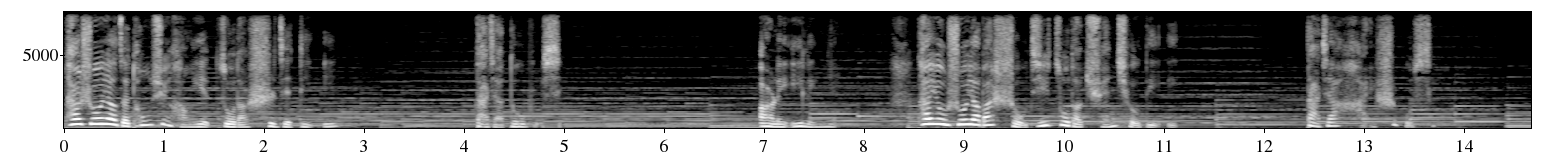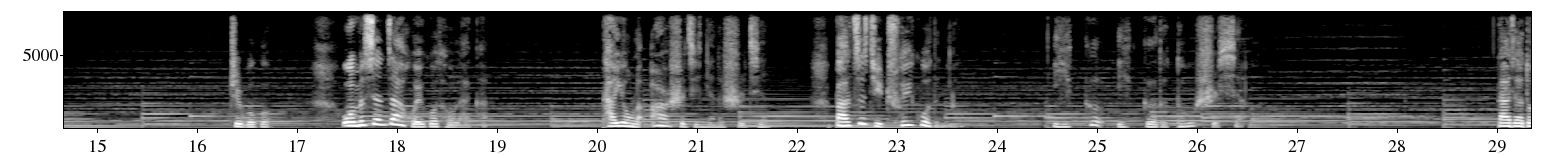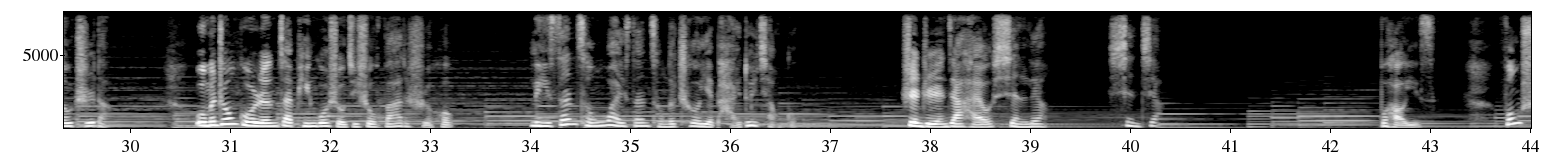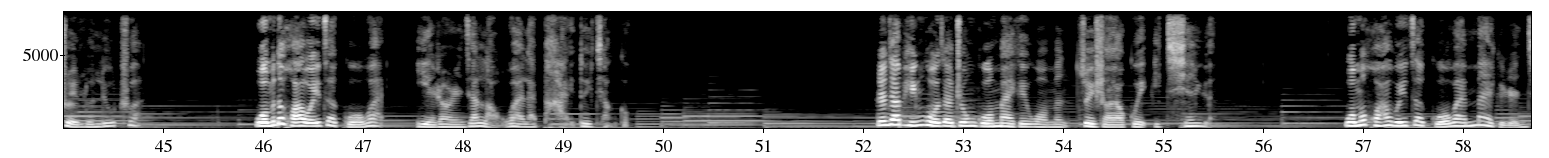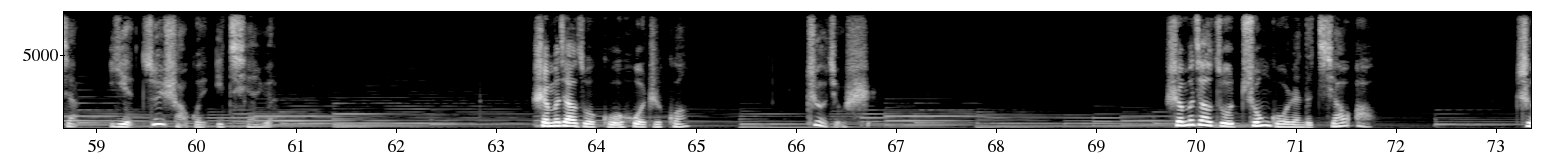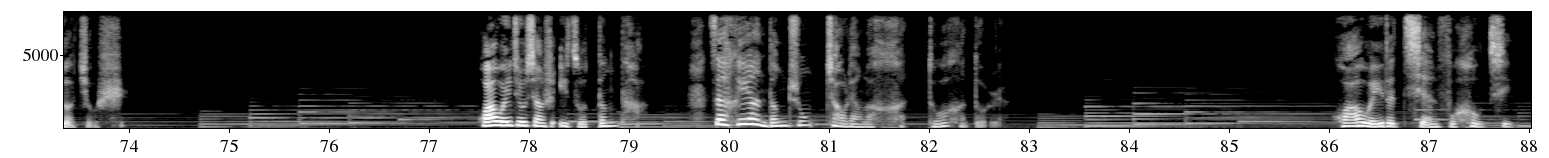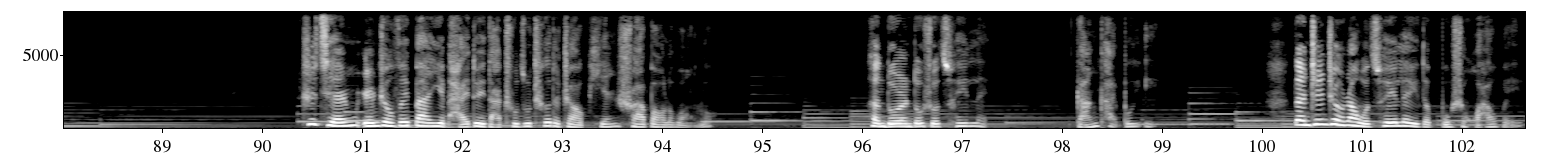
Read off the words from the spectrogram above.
他说要在通讯行业做到世界第一，大家都不信。二零一零年。他又说要把手机做到全球第一，大家还是不信。只不过，我们现在回过头来看，他用了二十几年的时间，把自己吹过的牛，一个一个的都实现了。大家都知道，我们中国人在苹果手机首发的时候，里三层外三层的彻夜排队抢购。甚至人家还要限量、限价。不好意思，风水轮流转，我们的华为在国外也让人家老外来排队抢购。人家苹果在中国卖给我们最少要贵一千元，我们华为在国外卖给人家也最少贵一千元。什么叫做国货之光？这就是。什么叫做中国人的骄傲？这就是。华为就像是一座灯塔，在黑暗当中照亮了很多很多人。华为的前赴后继。之前任正非半夜排队打出租车的照片刷爆了网络，很多人都说催泪，感慨不已。但真正让我催泪的不是华为，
